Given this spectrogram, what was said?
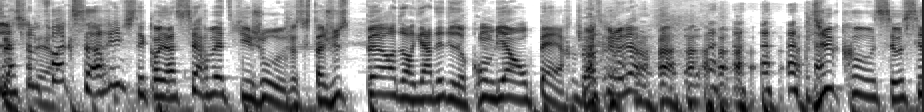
La seule fois que ça arrive, c'est quand il y a Servette qui joue, parce que t'as juste peur de regarder de combien on perd. Tu vois ce que je veux dire? Du coup, c'est aussi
